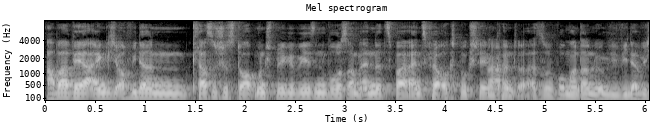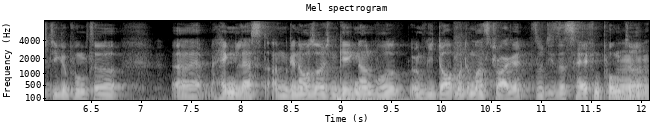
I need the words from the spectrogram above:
Aber wäre eigentlich auch wieder ein klassisches Dortmund-Spiel gewesen, wo es am Ende 2-1 für Augsburg stehen Ja. könnte. Also wo man dann irgendwie wieder wichtige Punkte äh, hängen lässt an genau solchen Gegnern, wo irgendwie Dortmund immer struggelt. So diese safen Punkte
